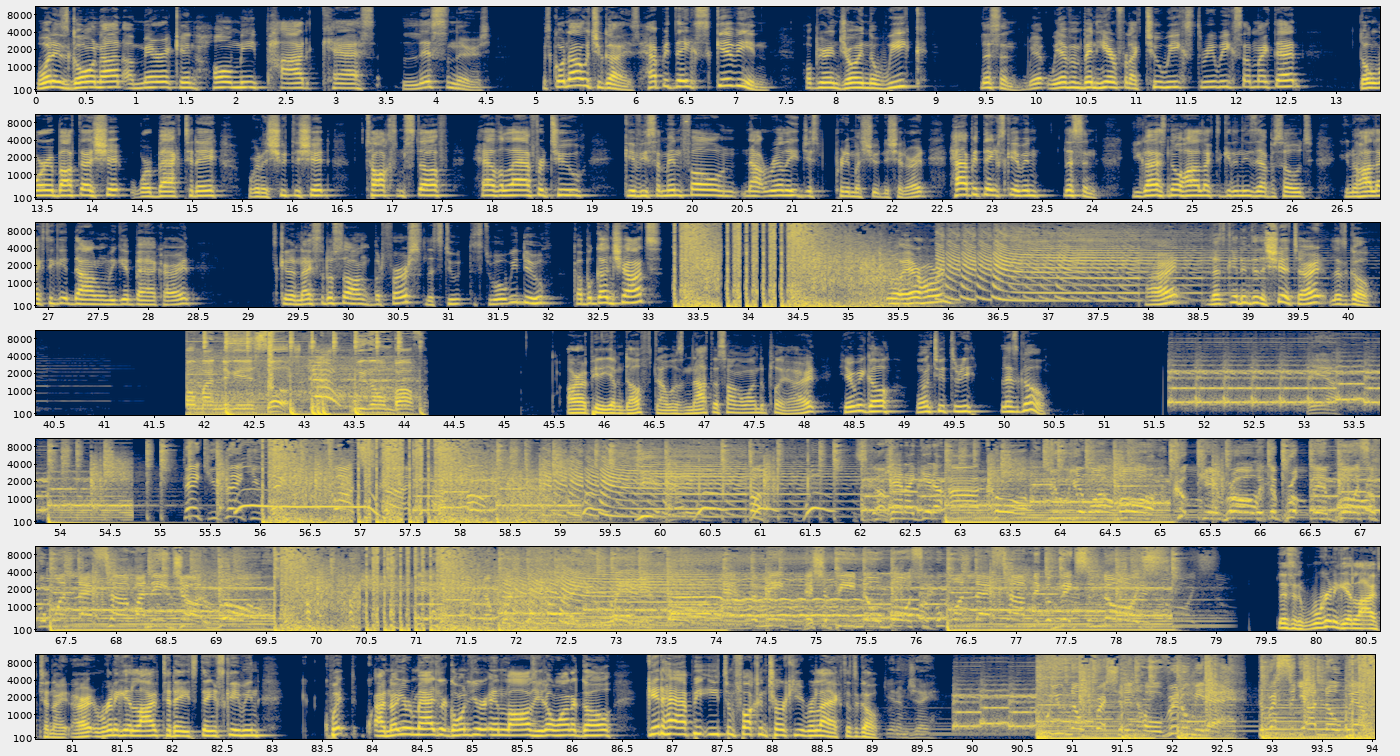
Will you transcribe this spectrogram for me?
What is going on, American Homie Podcast listeners? What's going on with you guys? Happy Thanksgiving. Hope you're enjoying the week. Listen, we, we haven't been here for like two weeks, three weeks, something like that. Don't worry about that shit. We're back today. We're going to shoot the shit, talk some stuff, have a laugh or two, give you some info. Not really, just pretty much shooting the shit, all right? Happy Thanksgiving. Listen, you guys know how I like to get in these episodes. You know how I like to get down when we get back, all right? Let's get a nice little song. But first, let's do let's do what we do. Couple gunshots. Little air horn. All right, let's get into the shits. All right, let's go. Oh, R.I.P. to Young Dolph. That was not the song I wanted to play. All right, here we go. One, two, three. Let's go. Yeah. Thank you, thank you, thank you. Far too kind. Uh. Uh. Can I get an encore? Do you want more? Cook and roll with the Brooklyn boys. So for one last time, I need y'all to roll. Listen, we're gonna get live tonight. All right, we're gonna get live today. It's Thanksgiving. Quit. I know you're mad. You're going to your in-laws. You don't want to go. Get happy. Eat some fucking turkey. Relax. Let's go. Get him, Jay. Who you know fresher than whole? Riddle me that. Rest of y'all know where I'm.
